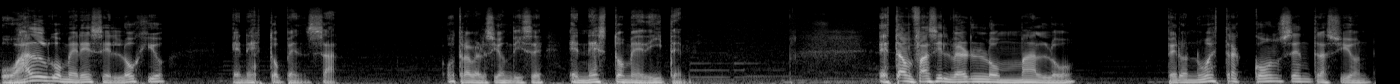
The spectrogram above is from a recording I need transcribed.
o algo merece elogio, en esto pensad. Otra versión dice, en esto mediten. Es tan fácil ver lo malo, pero nuestra concentración,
